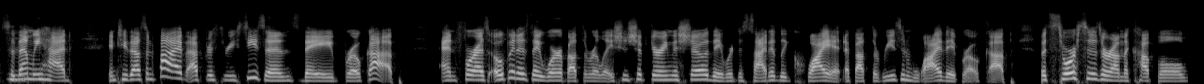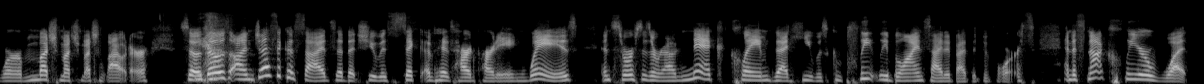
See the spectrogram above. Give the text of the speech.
So Mm. then we had in 2005, after three seasons, they broke up. And for as open as they were about the relationship during the show, they were decidedly quiet about the reason why they broke up. But sources around the couple were much, much, much louder. So Yeah. those on Jessica's side said that she was sick of his hard partying ways. And sources around Nick claimed that he was completely blindsided by the divorce. And it's not clear what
